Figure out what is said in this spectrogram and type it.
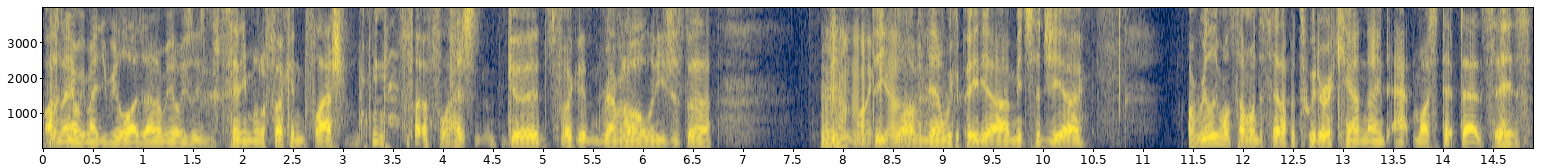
I don't know how he made you realise that. I mean, obviously sent him on a fucking flash, flash Gerds fucking rabbit hole, and he's just uh, Oh deep god! diving down Wikipedia. Uh, Mitch the Geo. I really want someone to set up a Twitter account named at my stepdad says.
